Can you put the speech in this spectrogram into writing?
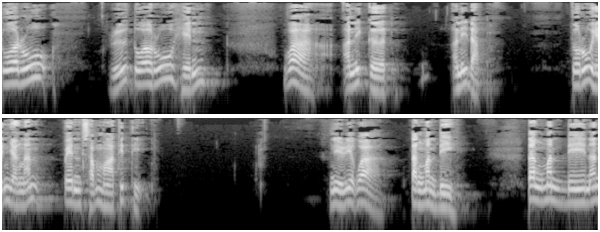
ตัวรู้ หรือตัวรู้เห็นว่าอันนี้เกิด อันนี้ดับ ตัวรู้เห็นอย่างนั้นเป็นสัมมาทิฏฐิ นี่เรียกว่า ตั้งมั่นดี ตั้งมั่นดีนั้น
